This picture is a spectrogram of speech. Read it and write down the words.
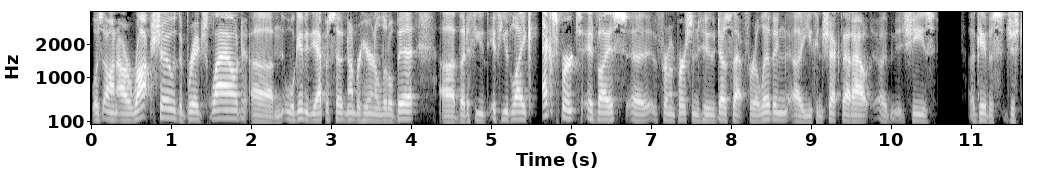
was on our rock show, The Bridge Loud. Um, we'll give you the episode number here in a little bit. Uh, but if you if you'd like expert advice uh, from a person who does that for a living, uh, you can check that out. Uh, she's Uh, gave us just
